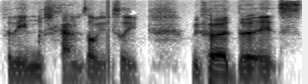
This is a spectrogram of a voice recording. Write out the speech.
for the English accounts. Obviously, we've heard that it's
